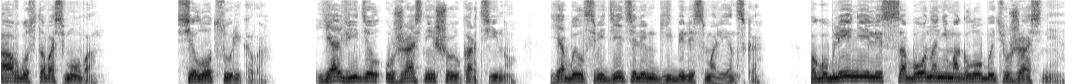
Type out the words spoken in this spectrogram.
Августа 8. Село Цуриково. Я видел ужаснейшую картину. Я был свидетелем гибели Смоленска. Погубление Лиссабона не могло быть ужаснее.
